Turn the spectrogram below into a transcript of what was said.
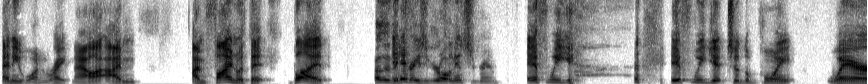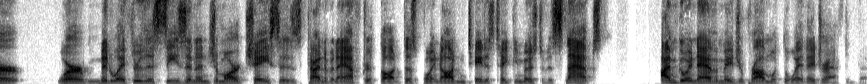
anyone right now. I, I'm I'm fine with it. But other than if, crazy girl on Instagram, if we if we get to the point where we're midway through this season and Ja'Marr Chase is kind of an afterthought at this point, and Auden Tate is taking most of his snaps, I'm going to have a major problem with the way they drafted them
